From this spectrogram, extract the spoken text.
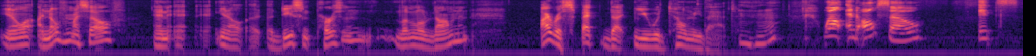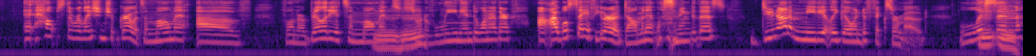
you know I know for myself and uh, you know a, a decent person let alone dominant i respect that you would tell me that. Well, and also, it's it helps the relationship grow. It's a moment of vulnerability. It's a moment to sort of lean into one another. Uh, I will say, if you are a dominant listening to this, do not immediately go into fixer mode. Listen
